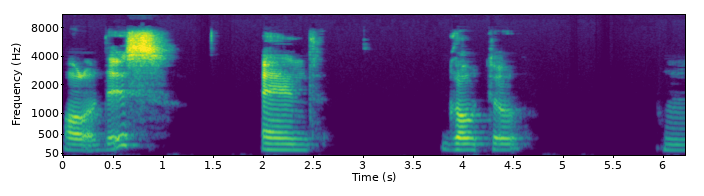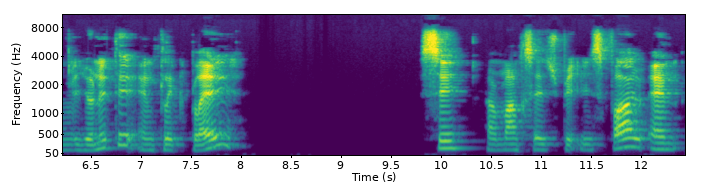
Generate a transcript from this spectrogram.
all of this and go to um, Unity and click play. See our max HP is 5 and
